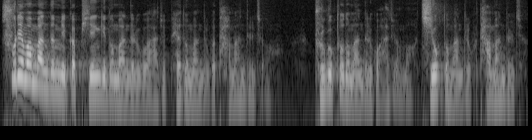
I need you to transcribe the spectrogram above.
수레만 만듭니까? 비행기도 만들고 아주 배도 만들고 다 만들죠. 불국토도 만들고 하죠. 뭐 지옥도 만들고 다 만들죠.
